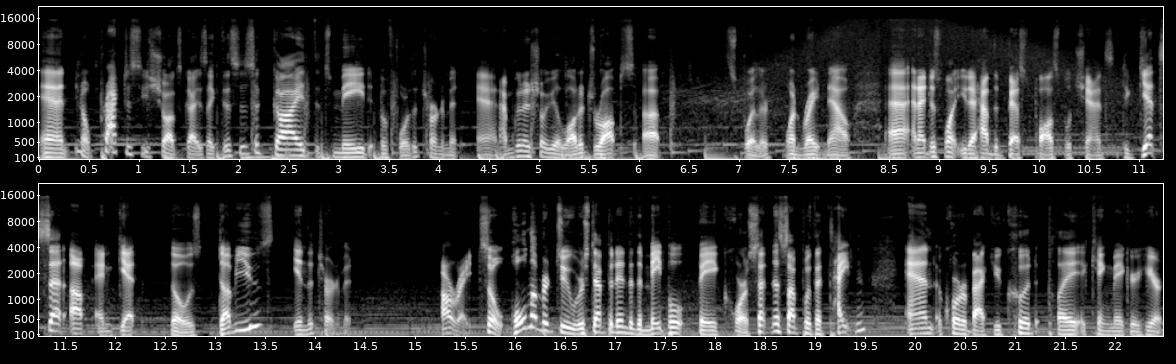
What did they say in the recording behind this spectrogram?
and you know practice these shots guys. Like this is a guide that's made before the tournament and i'm going to show you a lot of drops up spoiler one right now uh, and i just want you to have the best possible chance to get set up and get those w's in the tournament all right, so hole number two, we're stepping into the Maple Bay course, setting this up with a Titan and a quarterback. You could play a Kingmaker here.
